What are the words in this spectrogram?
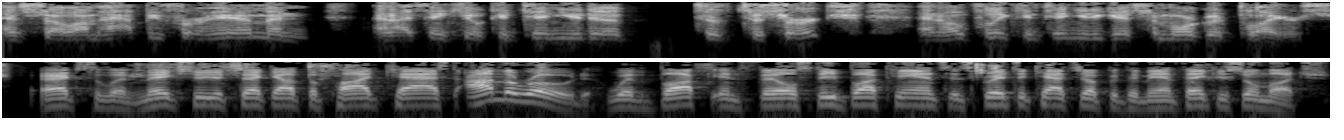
And so I'm happy for him and, and I think he'll continue to, to, to, search and hopefully continue to get some more good players. Excellent. Make sure you check out the podcast on the road with Buck and Phil. Steve Buckhantz, it's great to catch up with you, man. Thank you so much.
